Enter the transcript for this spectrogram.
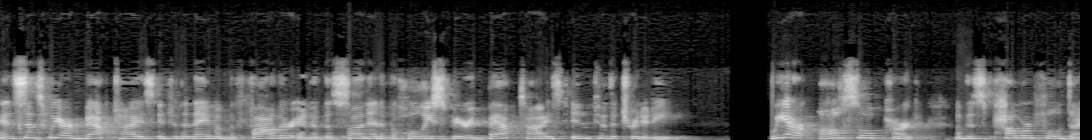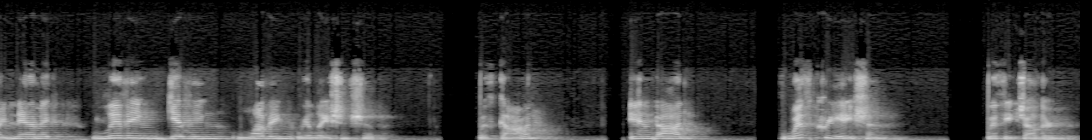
And since we are baptized into the name of the Father and of the Son and of the Holy Spirit, baptized into the Trinity, we are also part of this powerful, dynamic, living, giving, loving relationship with God, in God, with creation, with each other.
